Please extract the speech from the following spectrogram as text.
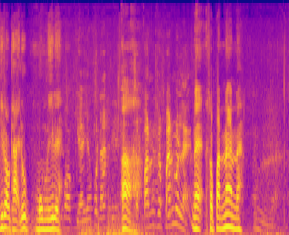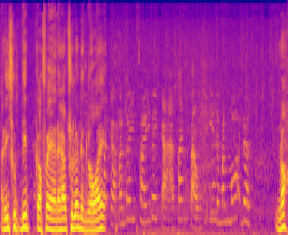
ที่เราถ่ายรูปมุมนี้เลย บอกเกียร์ยังพูดนะอ่า สปันสปันหมดแหละ เนี่ยสปันน่านนะ อันนี้ชุดดิฟกาแฟนะครับ ชุดละหนึ่งร้อยกับ เนาะ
